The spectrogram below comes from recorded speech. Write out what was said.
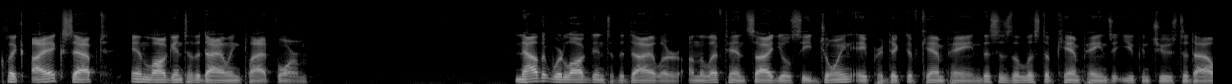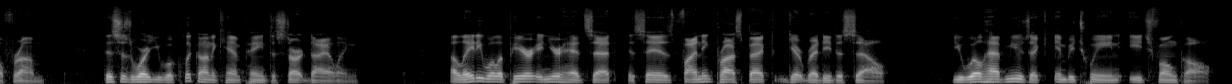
click I accept and log into the dialing platform. Now that we're logged into the dialer, on the left hand side you'll see Join a Predictive Campaign. This is the list of campaigns that you can choose to dial from. This is where you will click on a campaign to start dialing. A lady will appear in your headset. It says Finding Prospect, get ready to sell. You will have music in between each phone call.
